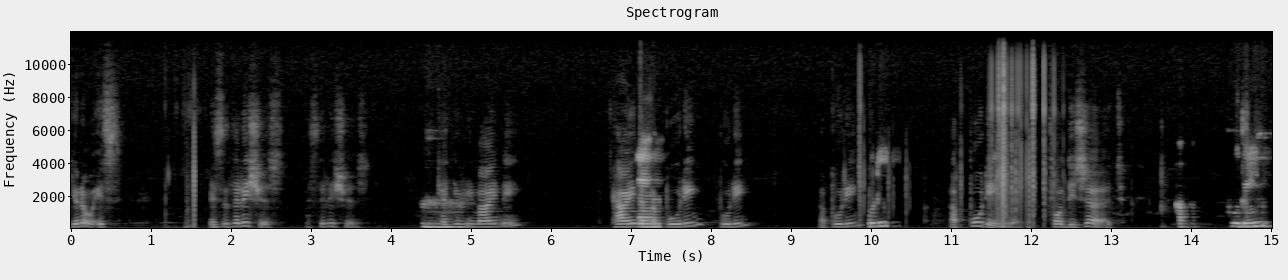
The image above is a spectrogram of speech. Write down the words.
You know, it's it's delicious. It's delicious. Can you Mm, remind me? Kind of a Um, pudding, pudding, a pudding, pudding, a pudding for dessert. a pudding.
